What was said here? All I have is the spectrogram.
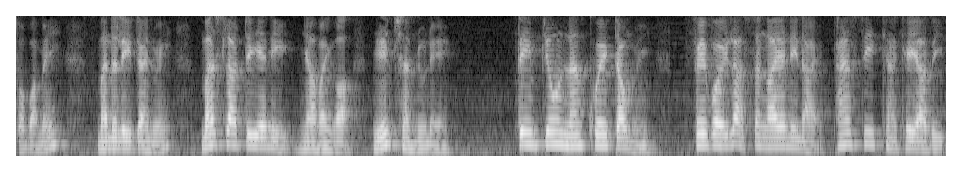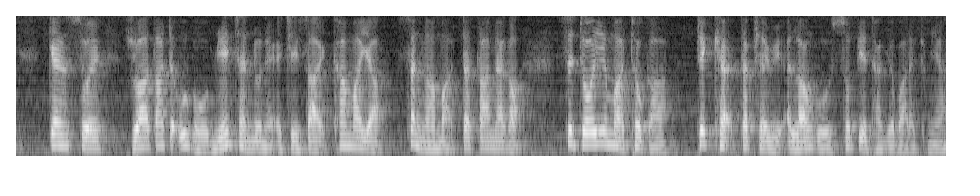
သွားပါမယ်မန္တလေးတိုင်းတွင်မတ်လ၁ရက်နေ့ညပိုင်းကမြင်းချံမြို့နယ်တင်ပြုံးလန်းခွဲတောင်းတွင်ဖေဖော်ဝါရီလ15ရက်နေ့၌ဖမ်းဆီးခံခဲ့ရသည့်ကန်ဆွဲရွာသားတအုပ်ကိုမြင်းချံမြို့နယ်အခြေဆိုင်ခမရ15မှတပ်သားများကစစ်ကြောရေးမှထုတ်ကာပြစ်ခတ်တပ်ဖြတ်၍အလောင်းကိုစွန့်ပစ်ထားခဲ့ပါတယ်ခင်ဗျာ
